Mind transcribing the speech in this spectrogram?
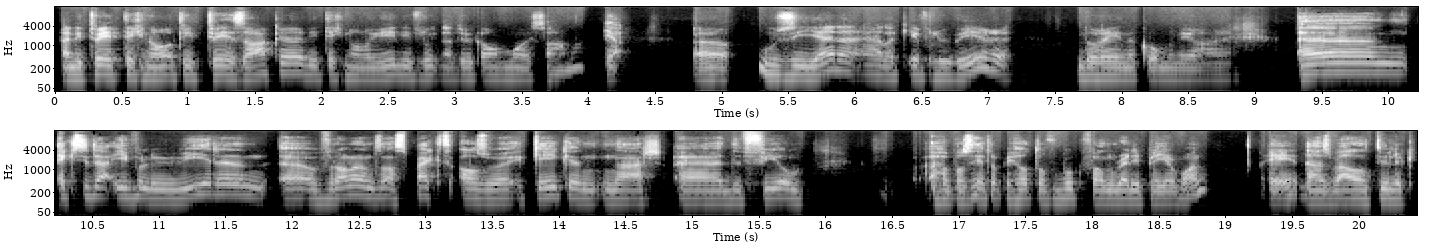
En die twee, die twee zaken, die technologie, die vloeit natuurlijk allemaal mooi samen. Ja. Eh, hoe zie jij dat eigenlijk evolueren doorheen de komende jaren? Ehm, ik zie dat evolueren, eh, vooral in het aspect als we kijken naar eh, de film eh, gebaseerd op een heel tof boek van Ready Player One. Hey, dat is wel natuurlijk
